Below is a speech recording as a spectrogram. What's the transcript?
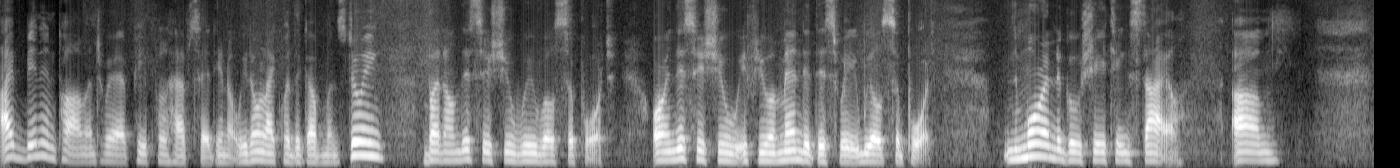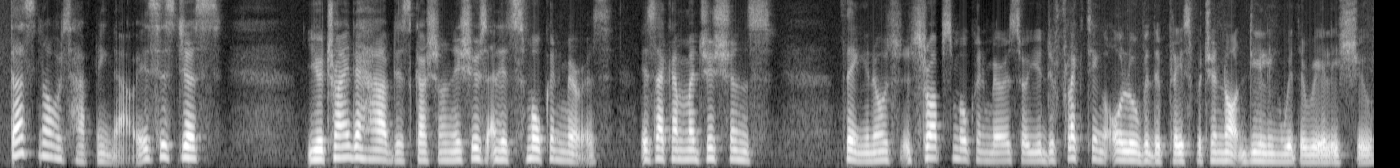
I've been in parliament where people have said, you know, we don't like what the government's doing, but on this issue we will support. Or in this issue, if you amend it this way, we'll support. More a negotiating style. Um, that's not what's happening now. This is just you're trying to have discussion on issues and it's smoke and mirrors. It's like a magician's thing, you know, it's drop smoke and mirrors, so you're deflecting all over the place, but you're not dealing with the real issue.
